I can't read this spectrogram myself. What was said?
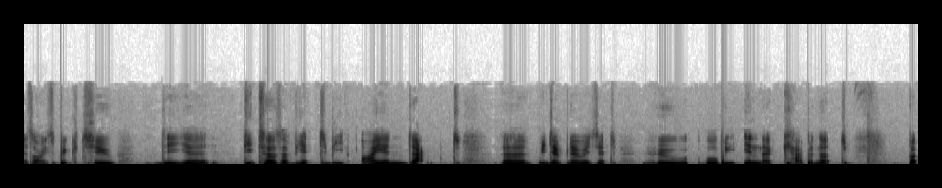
as I speak to, the uh, details have yet to be ironed out. Uh, we don't know as yet who will be in the cabinet, but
